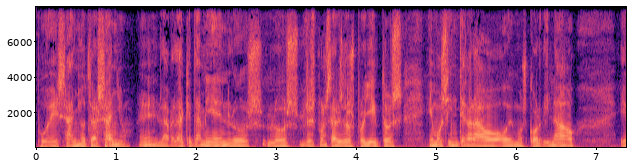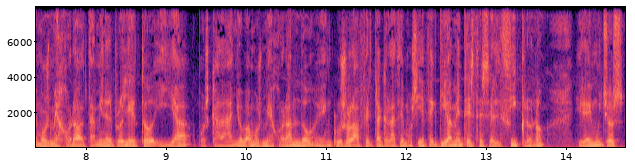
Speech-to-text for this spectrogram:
pues año tras año. ¿eh? La verdad que también los, los responsables de los proyectos hemos integrado, hemos coordinado, hemos mejorado también el proyecto y ya pues cada año vamos mejorando e incluso la oferta que le hacemos. Y efectivamente este es el ciclo, ¿no? Y hay muchos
